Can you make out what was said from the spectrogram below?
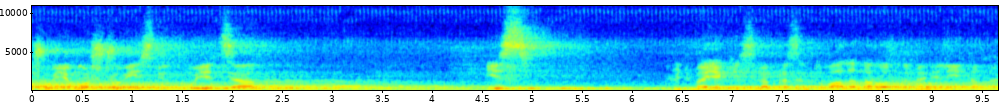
і чуємо, що він спілкується із людьми, які себе презентували народними елітами,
